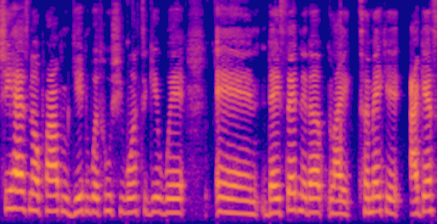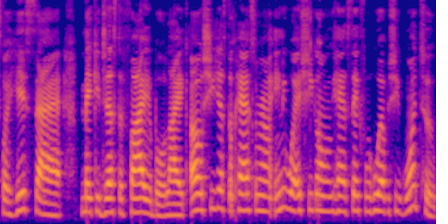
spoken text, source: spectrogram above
she has no problem getting with who she wants to get with and they setting it up like to make it i guess for his side make it justifiable. Like oh she just a pass around anyway. She gonna have sex with whoever she want to.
